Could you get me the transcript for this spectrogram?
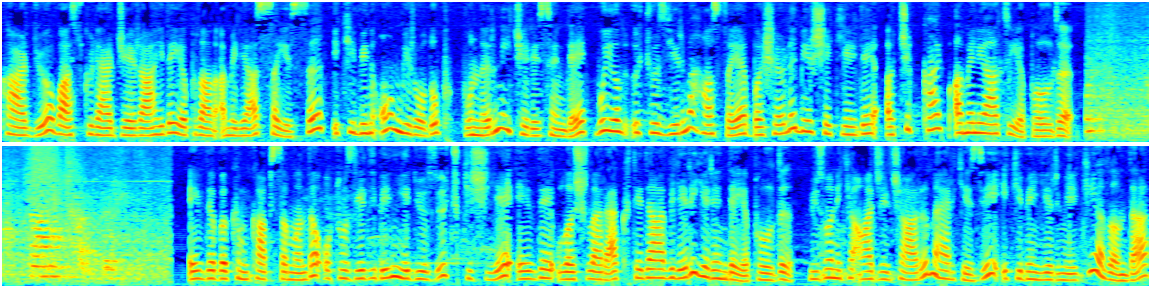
Kardiyovasküler cerrahide yapılan ameliyat sayısı 2011 olup bunların içerisinde bu yıl 320 hastaya başarılı bir şekilde açık kalp ameliyatı yapıldı. Evde bakım kapsamında 37.703 kişiye evde ulaşılarak tedavileri yerinde yapıldı. 112 acil çağrı merkezi 2022 yılında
